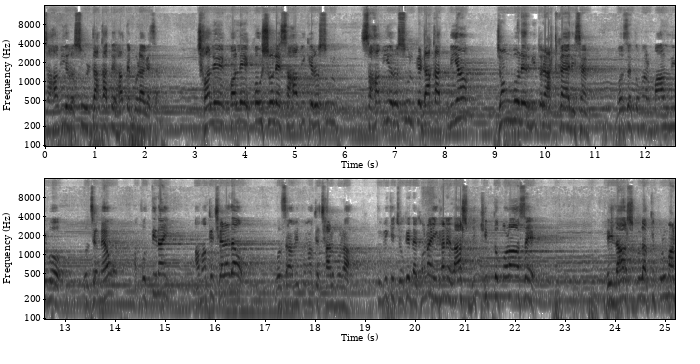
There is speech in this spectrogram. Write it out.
সাহাবি রসুল ডাকাতের হাতে পড়া গেছেন ছলে, কলে, কৌশলে সাহাবিকে রসুল, সাহাবি রসুলকে ডাকাত নিয়ে জঙ্গলের ভিতরে আটকায়া দিছেন। বলছে, তোমার মাল নিব। বলছে, নেও, আপত্তি নাই, আমাকে ছেড়ে দাও। বলছে, আমি তোমাকে ছাড়বো না। তুমি কি চোখে দেখো না, এখানে লাশ বিক্ষিপ্ত পড়া আছে? এই লাশগুলা কি প্রমাণ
